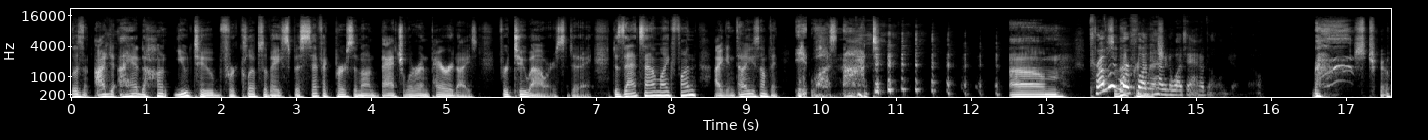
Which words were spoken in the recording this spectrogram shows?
Listen, I, I had to hunt YouTube for clips of a specific person on Bachelor in Paradise for two hours today. Does that sound like fun? I can tell you something. It was not. um, Probably So more fun than having to watch Annabelle again, though. it's true.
